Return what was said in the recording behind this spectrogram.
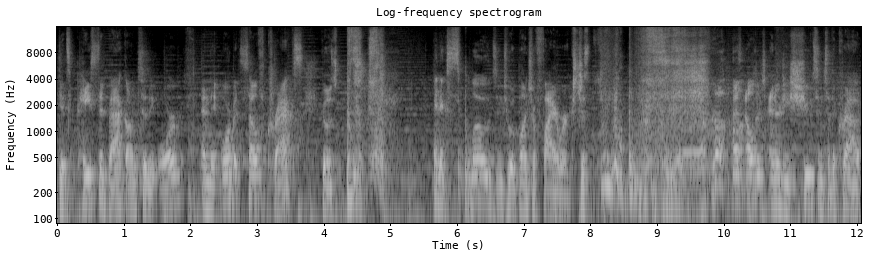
gets pasted back onto the orb, and the orb itself cracks, goes. And explodes into a bunch of fireworks, just as Eldritch energy shoots into the crowd,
